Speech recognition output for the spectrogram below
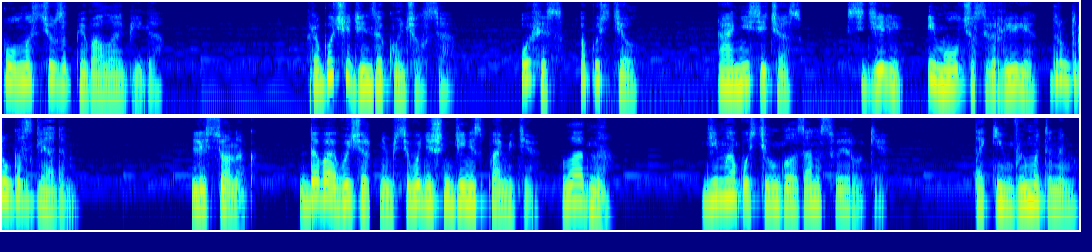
полностью затмевала обида. Рабочий день закончился. Офис опустел. А они сейчас сидели и молча сверлили друг друга взглядом. «Лисенок, давай вычеркнем сегодняшний день из памяти, ладно?» Дима опустил глаза на свои руки. Таким вымотанным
